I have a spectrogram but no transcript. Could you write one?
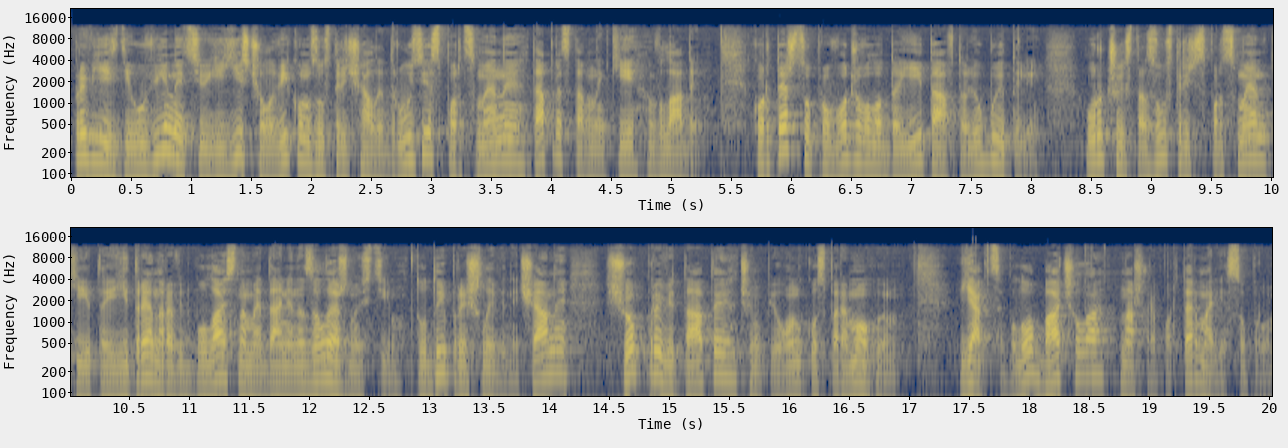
При в'їзді у Вінницю її з чоловіком зустрічали друзі, спортсмени та представники влади. Кортеж супроводжувало ДАІ та автолюбителі. Урочиста зустріч спортсменки та її тренера відбулась на Майдані Незалежності. Туди прийшли вінничани, щоб привітати чемпіонку з перемогою. Як це було, бачила наш репортер Марія Супрун.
